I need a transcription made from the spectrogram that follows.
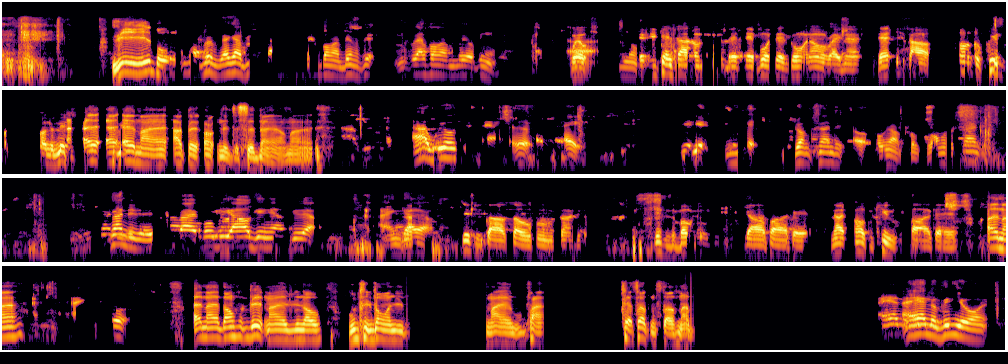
Yeah, boy. I got for my benefit. That's for my well being. Well, uh, you know, In in case I don't know that, that voice that's going on right now, that is called Uncle Chris from the Mission. Hey, hey, hey, man, I think I need to sit down, man. I will. Uh, hey, yeah, yeah, drunk Sunday. Oh, oh no, cool. Wrong with Sunday. Sunday, day, right before we all get out, get out. I ain't got out. This is called Soul Food Sunday. This is the Boat Y'all podcast, not Uncle Q podcast. Hey, man. Hey, man, don't forget, man, you know, we keep doing this, man, trying to catch up and stuff, man. I had no video on it. What's wrong with it?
